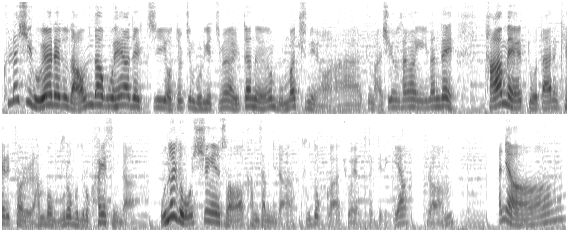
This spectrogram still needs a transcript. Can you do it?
클래시 로얄에도 나온다고 해야 될지 어떨지 모르겠지만 일단은 못 맞추네요. 아 좀 아쉬운 상황이긴 한데 다음에 또 다른 캐릭터를 한번 물어보도록 하겠습니다. 오늘도 시청해주셔서 감사합니다. 구독과 좋아요 부탁드릴게요. 그럼 안녕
